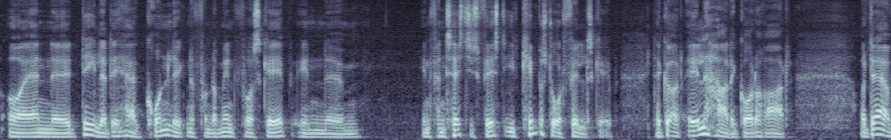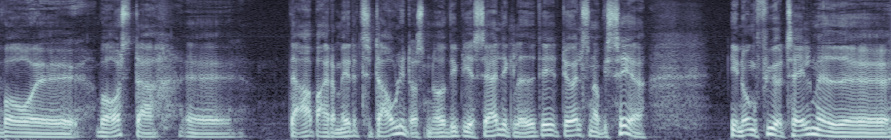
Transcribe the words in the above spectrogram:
og er en øh, del af det her grundlæggende fundament for at skabe en, øh, en fantastisk fest i et kæmpestort fællesskab, der gør, at alle har det godt og rart. Og der, hvor, øh, hvor os, der, øh, der arbejder med det til dagligt og sådan noget, vi bliver særlig glade, det, det er jo altid, når vi ser en ung fyr tale med øh,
